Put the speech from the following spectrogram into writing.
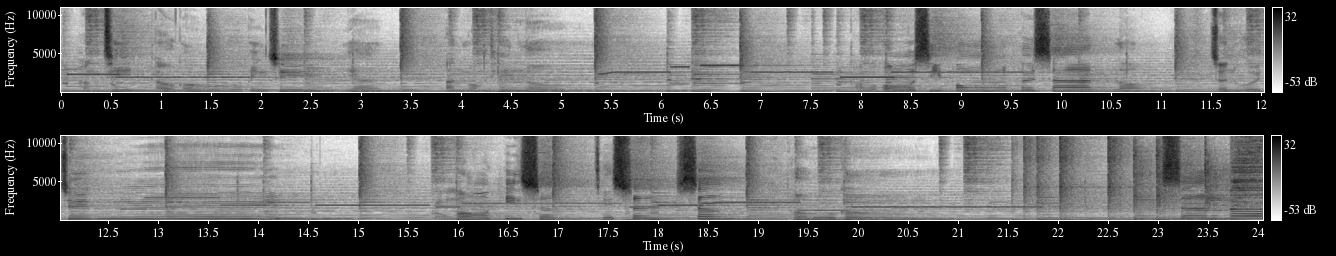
行至求告並轉入奔往天路。求可使空虛失落盡回轉，共我獻上這信心禱告。神啊！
